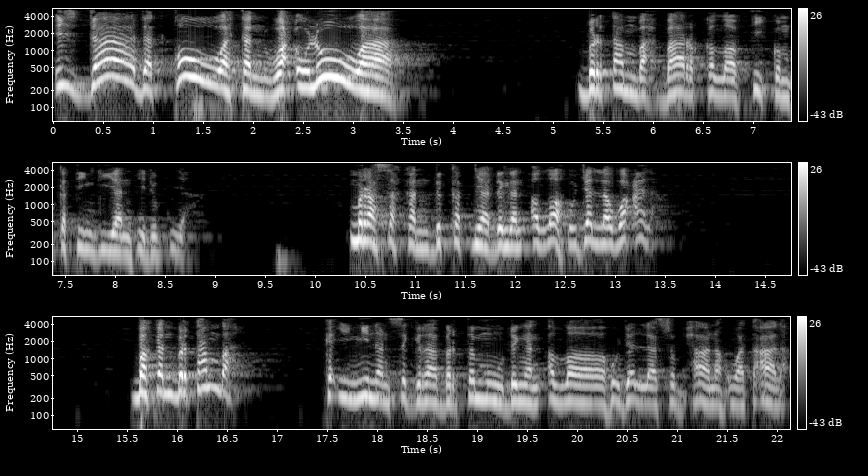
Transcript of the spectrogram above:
Izdadat quwwatan wa uluwa bertambah barakallahu fikum ketinggian hidupnya merasakan dekatnya dengan Allah Jalla wa'ala. Bahkan bertambah keinginan segera bertemu dengan Allah Jalla subhanahu wa ta'ala.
